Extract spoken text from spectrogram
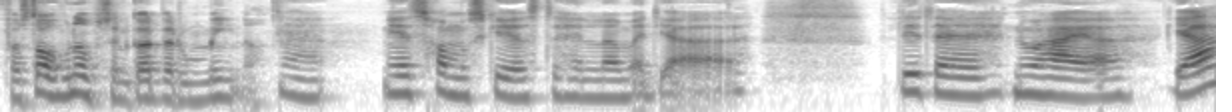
forstår 100% godt, hvad du mener. Ja, men jeg tror måske også, det handler om, at jeg lidt af, nu har jeg, ja,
